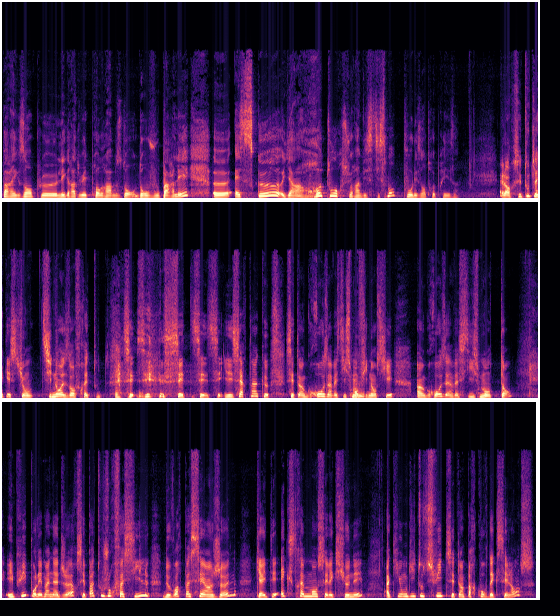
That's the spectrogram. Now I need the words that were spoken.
Par exemple, les gradués de programmes dont, dont vous parlez. Est-ce qu'il y a un retour sur investissement pour les entreprises? Alors, c'est toute la question. Sinon, elles en feraient toutes. il est certain que c'est un gros investissement mm. financier, un gros investissement temps. Et puis, pour les managers, c'est pas toujours facile de voir passer un jeune qui a été extrêmement sélectionné, à qui on dit tout de suite c'est un parcours d'excellence,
